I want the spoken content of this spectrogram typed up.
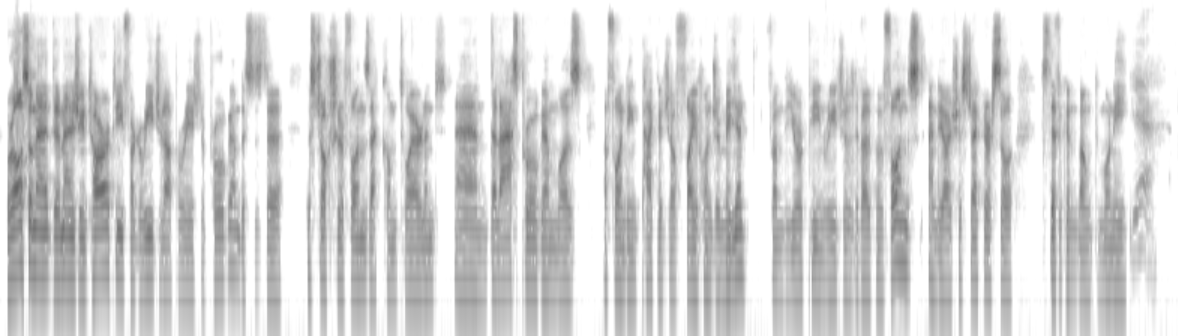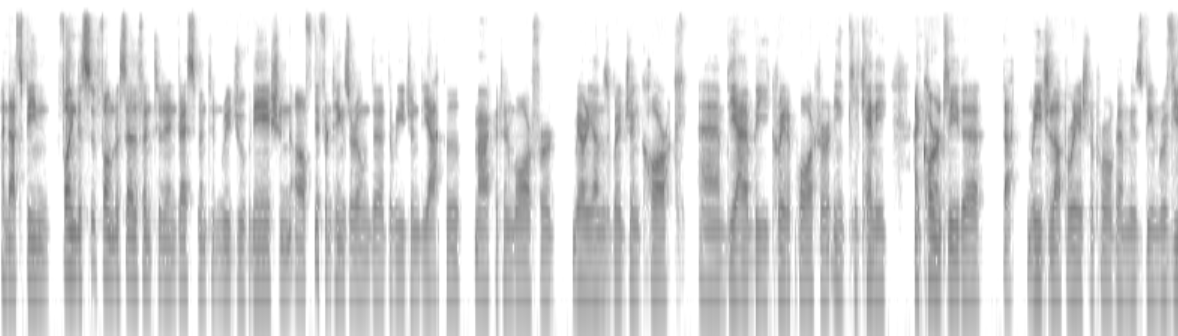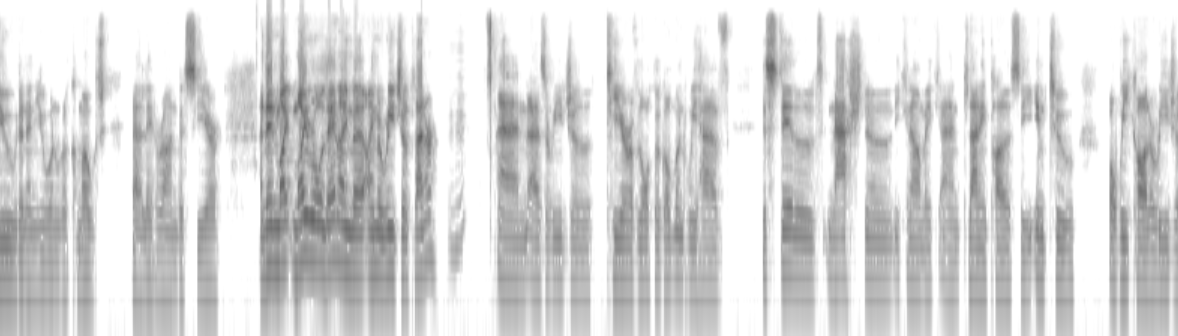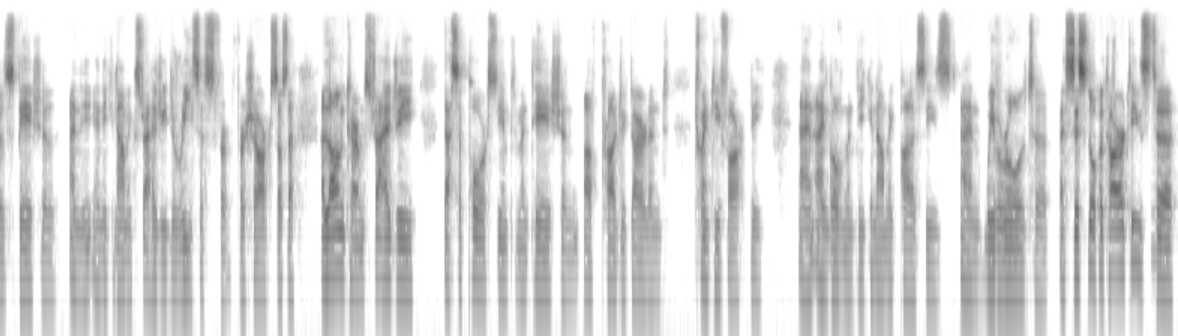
We're also man- the managing authority for the regional operational program. This is the, the structural funds that come to Ireland. And the last program was a funding package of 500 million from the European Regional Development Funds and the Irish Exchequer. So significant amount of money. Yeah. And that's been find us found itself into the investment and rejuvenation of different things around the, the region, the Apple market in Waterford, Mary Elmes Bridge in Cork, um, the Abbey Creative Quarter in Kilkenny, and currently the that regional operational program is being reviewed, and a new one will come out uh, later on this year. And then my, my role then I'm a I'm a regional planner, mm-hmm. And as a regional tier of local government, we have distilled national economic and planning policy into what we call a regional spatial and, economic strategy, the RESIS for, for short. So it's a, a long term strategy that supports the implementation of Project Ireland 2040 and, and government economic policies. And we have a role to assist local authorities mm-hmm. to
